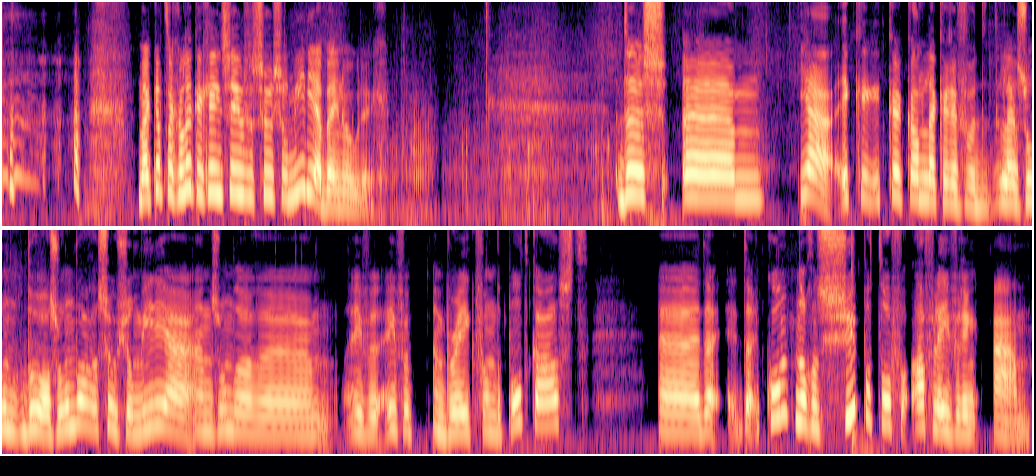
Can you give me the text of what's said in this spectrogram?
maar ik heb er gelukkig geen social media bij nodig. Dus um, ja, ik, ik kan lekker even door zonder social media en zonder uh, even, even een break van de podcast. Uh, er, komt nog een super toffe aflevering aan.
